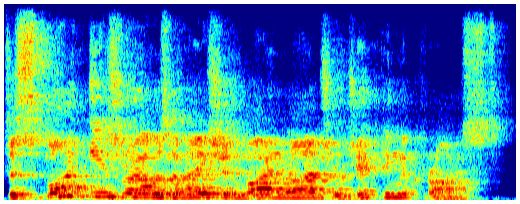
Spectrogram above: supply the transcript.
despite Israel as a nation by and large rejecting the Christ,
